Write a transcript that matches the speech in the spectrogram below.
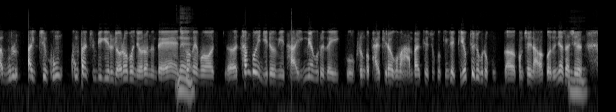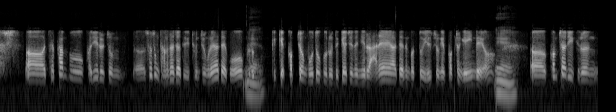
아, 물, 아, 지금 공, 공판 준비기를 여러 번 열었는데, 네. 처음에 뭐, 어, 참고인 이름이 다 익명으로 돼 있고, 그런 거 밝히라고만 안 밝혀주고, 굉장히 비협조적으로 어, 검찰이 나왔거든요. 사실, 음. 어, 재판부 권위를 좀, 어, 소송 당사자들이 존중을 해야 되고, 네. 그렇게 법정 모독으로 느껴지는 일을 안 해야 되는 것도 일종의 법정 예인데요. 예. 어, 검찰이 그런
